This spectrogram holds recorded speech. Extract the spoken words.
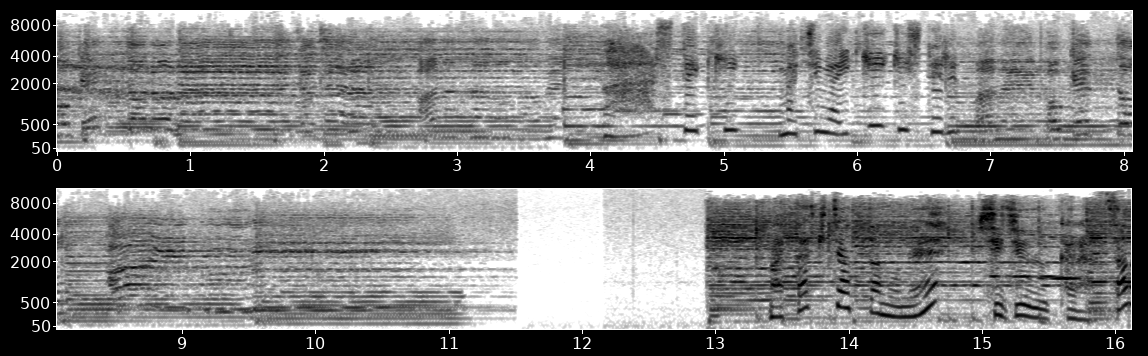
ポケットの中からあなたのためにわあ素敵。街が生き生きしてる。マネーポケットったのね。四十からさ。ん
